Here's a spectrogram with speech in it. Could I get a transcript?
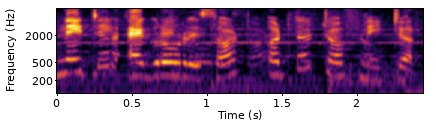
Nature agro resort a touch of nature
